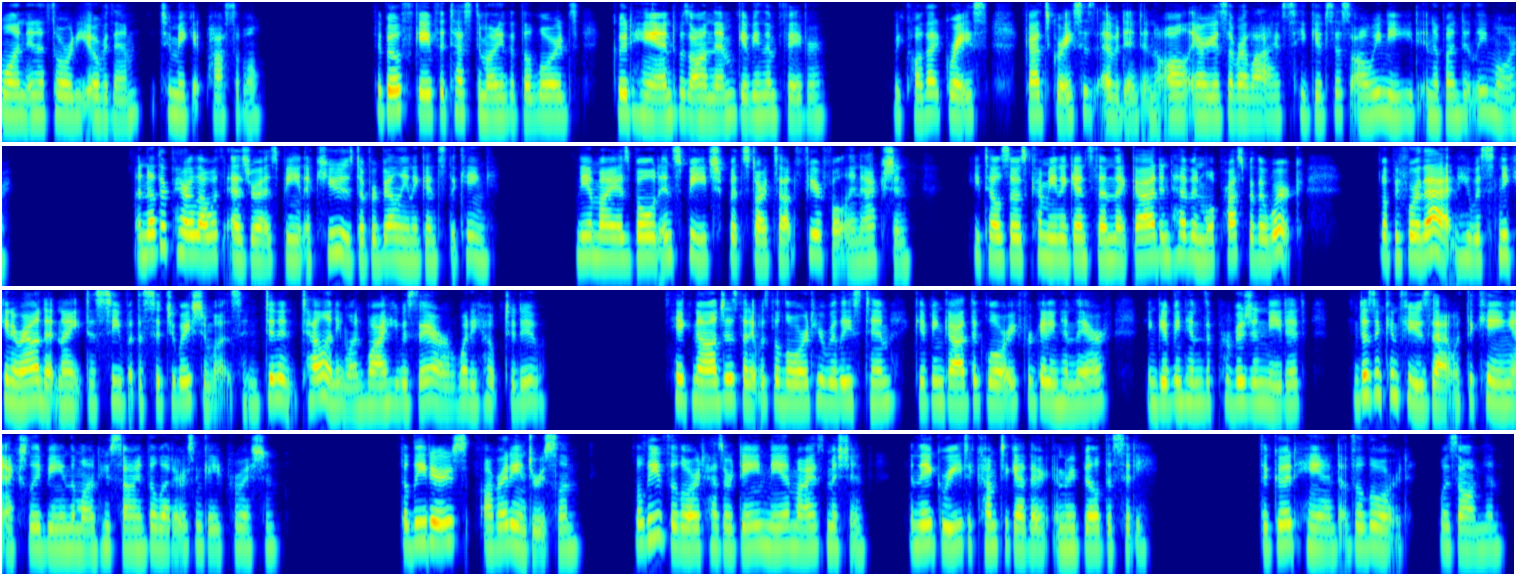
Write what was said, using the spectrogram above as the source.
one in authority over them, to make it possible. They both gave the testimony that the Lord's good hand was on them, giving them favor. We call that grace. God's grace is evident in all areas of our lives. He gives us all we need and abundantly more. Another parallel with Ezra is being accused of rebellion against the king. Nehemiah is bold in speech, but starts out fearful in action. He tells those coming against them that God in heaven will prosper their work, but before that, he was sneaking around at night to see what the situation was, and didn't tell anyone why he was there or what he hoped to do. He acknowledges that it was the Lord who released him, giving God the glory for getting him there, and giving him the provision needed, and doesn't confuse that with the king actually being the one who signed the letters and gave permission. The leaders, already in Jerusalem, believe the Lord has ordained Nehemiah's mission, and they agree to come together and rebuild the city. The good hand of the Lord was on them.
